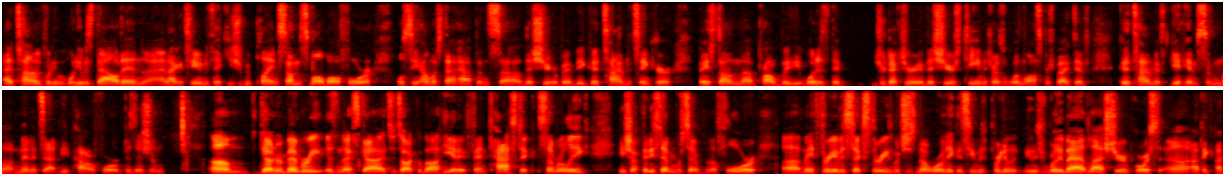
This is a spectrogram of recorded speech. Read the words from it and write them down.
at times when he when he was dialed and I continue to think he should be playing some small ball four. We'll see how much that happens uh, this year, but it'd be a good time to tinker based on uh, probably what is the trajectory of this year's team in terms of win loss perspective. Good time to get him some uh, minutes at the power forward position. Um, DeAndre Bembry is the next guy to talk about. He had a fantastic summer league. He shot 57% from the floor, uh, made three of his six threes, which is noteworthy because he was pretty he was really bad last year. Of course, uh, I think I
